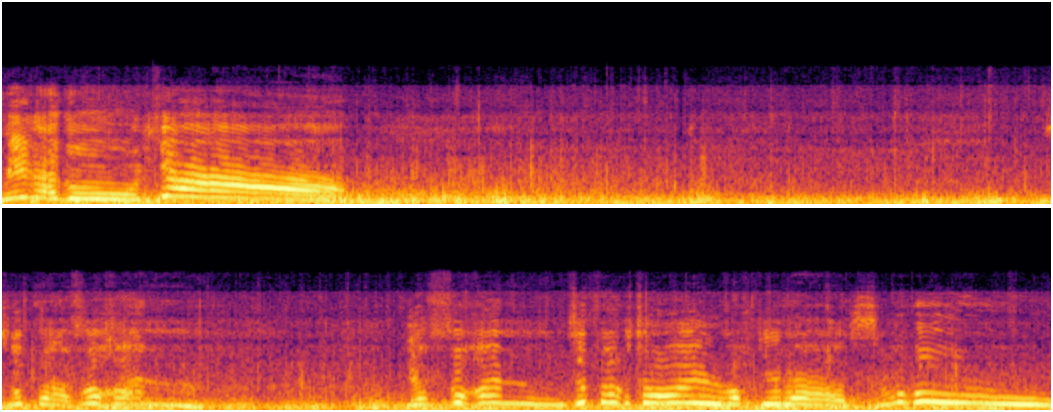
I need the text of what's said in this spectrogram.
Marvel. Show. Chicken, chicken. I sit in chicken, chicken with people. Chicken.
